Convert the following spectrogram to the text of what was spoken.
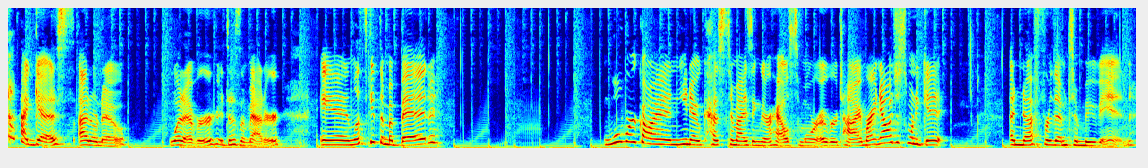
I guess. I don't know. Whatever. It doesn't matter. And let's get them a bed. We'll work on, you know, customizing their house more over time. Right now, I just want to get enough for them to move in.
